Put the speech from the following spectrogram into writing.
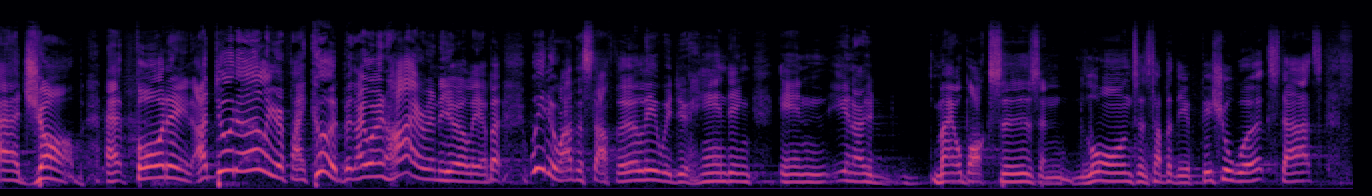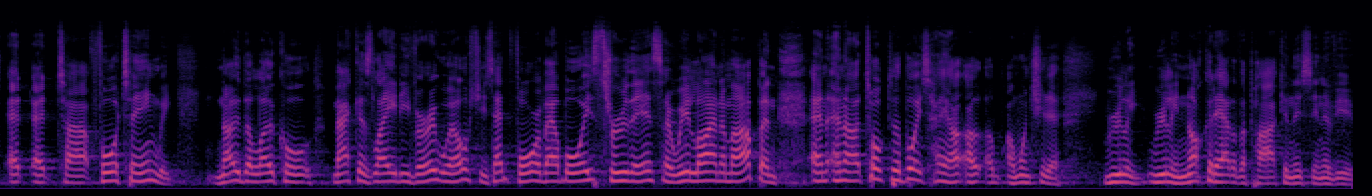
a job at 14. I'd do it earlier if I could, but they won't hire any earlier. But we do other stuff earlier. We do handing in, you know, mailboxes and lawns and stuff, but the official work starts at, at uh, 14. We know the local Macca's lady very well. She's had four of our boys through there, so we line them up. And, and, and I talk to the boys, hey, I, I, I want you to really, really knock it out of the park in this interview.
